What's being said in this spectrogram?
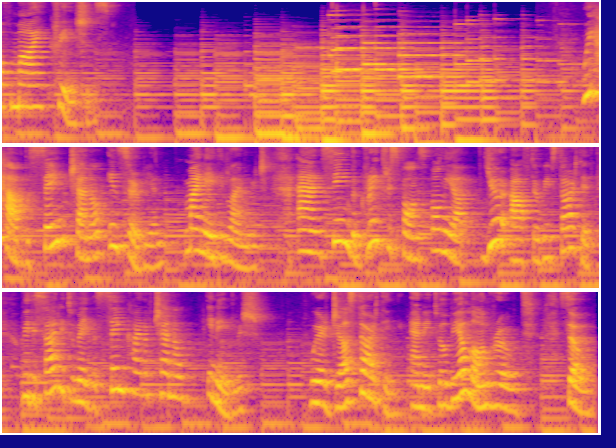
of my creations. Have the same channel in Serbian, my native language, and seeing the great response only a year after we've started, we decided to make the same kind of channel in English. We're just starting and it will be a long road. So,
